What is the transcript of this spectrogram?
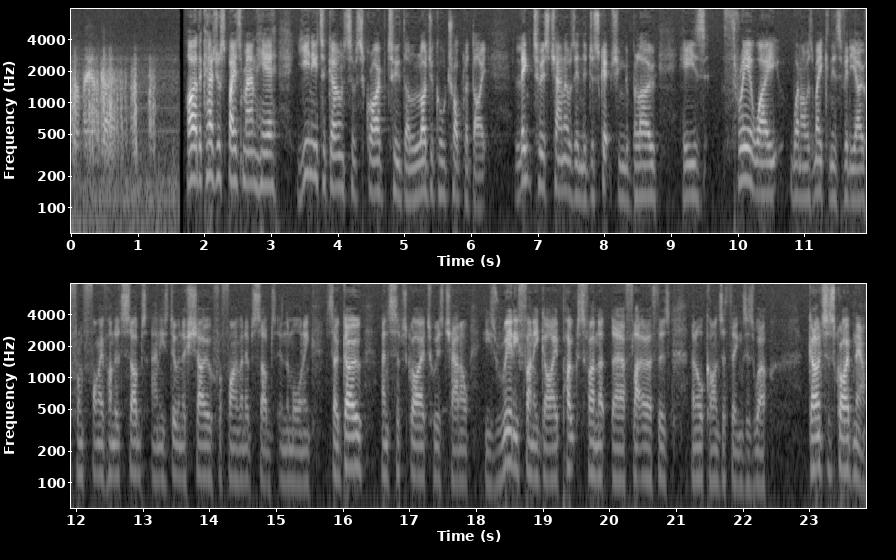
for mankind. Hi, the Casual Spaceman here. You need to go and subscribe to the Logical Troglodyte. Link to his channel is in the description below. He's three away when I was making this video from 500 subs and he's doing a show for 500 subs in the morning. So go and subscribe to his channel. He's really funny guy pokes fun at uh, flat earthers and all kinds of things as well. Go and subscribe now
